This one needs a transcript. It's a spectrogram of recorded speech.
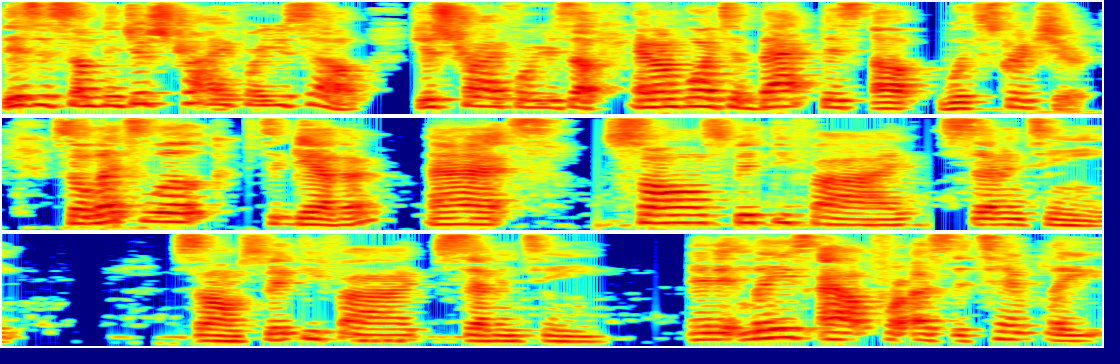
this is something, just try it for yourself. Just try it for yourself. And I'm going to back this up with scripture. So let's look together at Psalms 55, 17. Psalms 55, 17. And it lays out for us the template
